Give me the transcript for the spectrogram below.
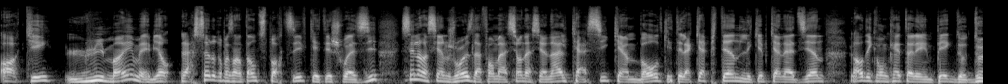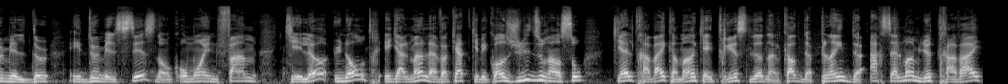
hockey lui-même, eh bien, la seule représentante sportive qui a été choisie, c'est l'ancienne joueuse de la formation nationale, Cassie Campbell, qui était la capitaine de l'équipe canadienne lors des conquêtes olympiques de 2002 et 2006. Donc, au moins une femme qui est là. Une autre, également, l'avocate québécoise Julie Duranceau, qui, elle, travaille comme enquêtrice là, dans le cadre de plaintes de harcèlement au milieu de travail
